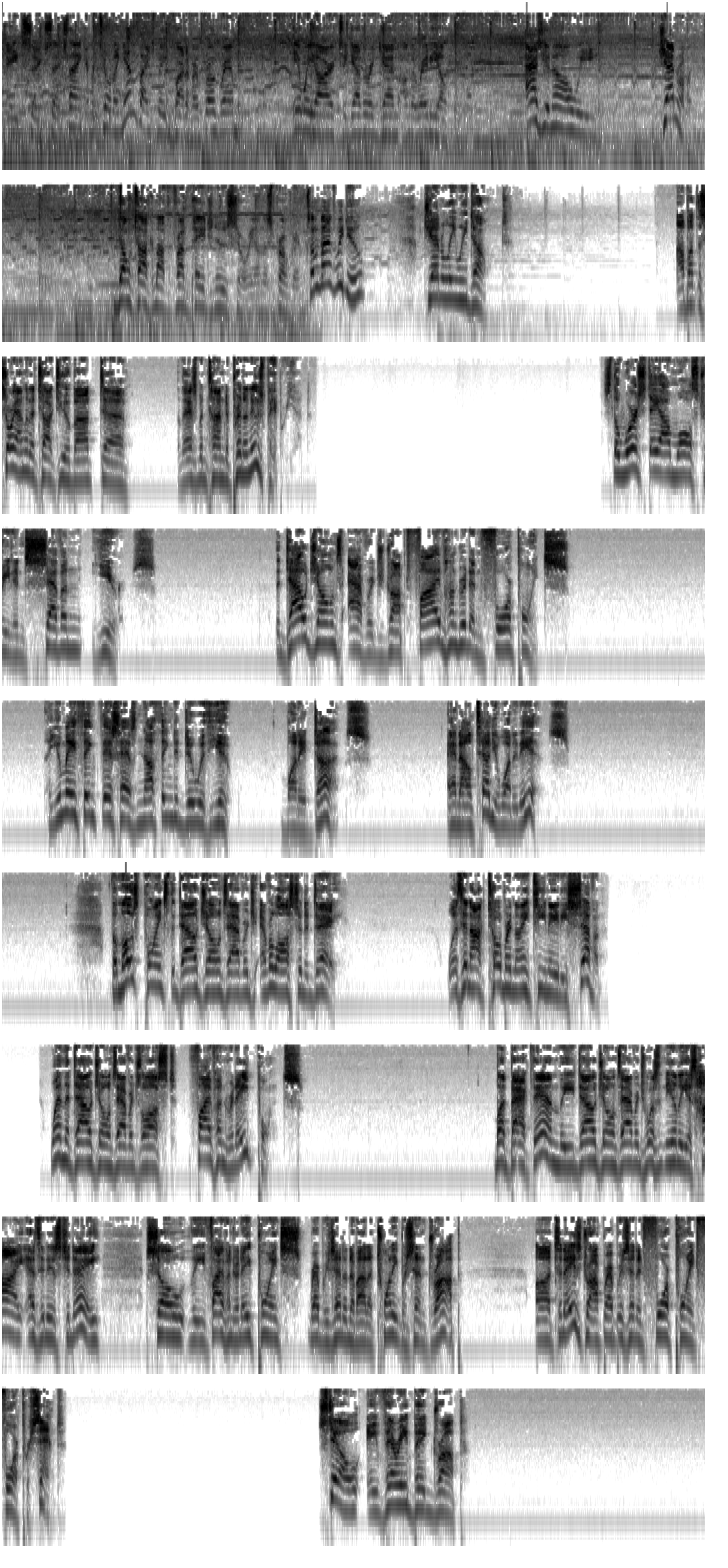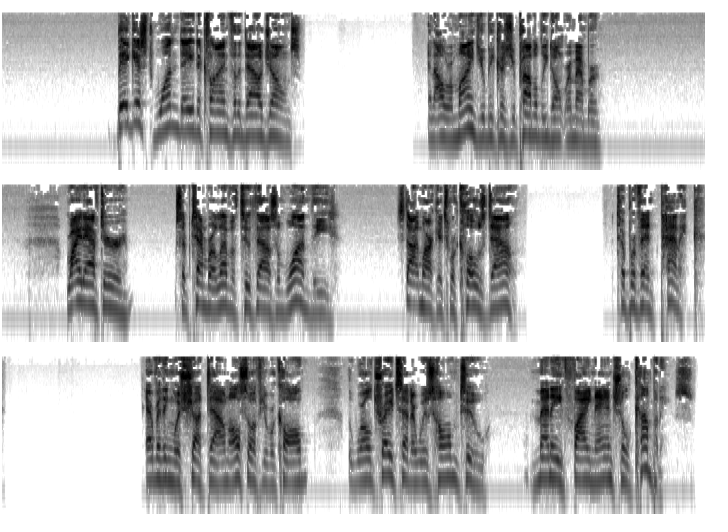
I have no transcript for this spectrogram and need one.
1-800-5800-866. Thank you for tuning in. Thanks for being part of our program. Here we are together again on the radio. As you know, we generally don't talk about the front page news story on this program. Sometimes we do. Generally, we don't. Uh, but the story I'm going to talk to you about, uh, there hasn't been time to print a newspaper yet. It's the worst day on Wall Street in seven years. The Dow Jones average dropped 504 points. Now, you may think this has nothing to do with you, but it does. And I'll tell you what it is. The most points the Dow Jones average ever lost in a day was in October 1987 when the Dow Jones average lost 508 points. But back then, the Dow Jones average wasn't nearly as high as it is today, so the 508 points represented about a 20% drop. Uh, today's drop represented 4.4%. Still a very big drop. Biggest one-day decline for the Dow Jones. And I'll remind you because you probably don't remember. Right after September 11th, 2001, the stock markets were closed down to prevent panic. Everything was shut down. Also, if you recall, the World Trade Center was home to many financial companies.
